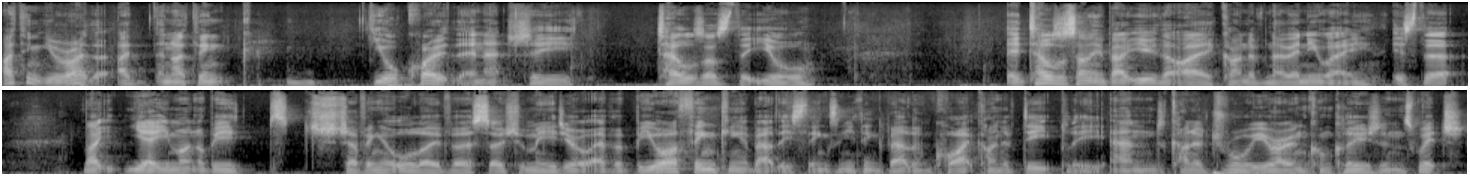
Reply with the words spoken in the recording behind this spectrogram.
I think you're right, though. I, and I think your quote then actually tells us that you're. It tells us something about you that I kind of know anyway. Is that, like, yeah, you might not be shoving it all over social media or whatever, but you are thinking about these things and you think about them quite kind of deeply and kind of draw your own conclusions, which,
